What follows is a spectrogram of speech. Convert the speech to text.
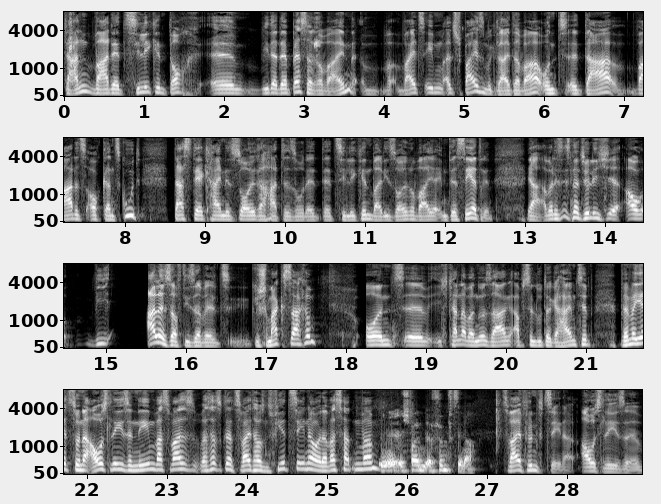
Dann war der Silicon doch äh, wieder der bessere Wein, weil es eben als Speisenbegleiter war. Und äh, da war das auch ganz gut, dass der keine Säure hatte, so der, der Silicon, weil die Säure war ja im Dessert drin. Ja, aber das ist natürlich äh, auch wie alles auf dieser Welt Geschmackssache. Und äh, ich kann aber nur sagen, absoluter Geheimtipp. Wenn wir jetzt so eine Auslese nehmen, was war was hast du gesagt, 2014er oder was hatten wir? Ich fand 15er. 215er, Auslese.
